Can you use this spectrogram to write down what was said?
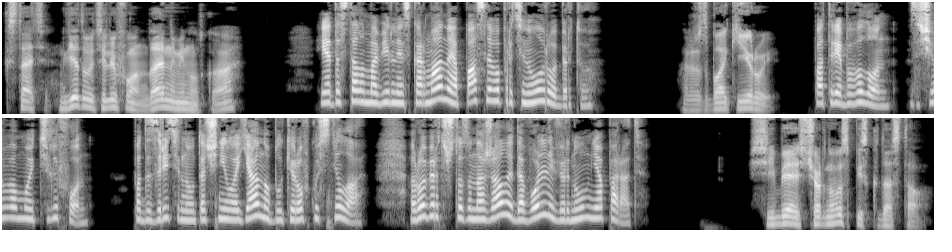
Кстати, где твой телефон? Дай на минутку, а?» Я достала мобильный из кармана и опасливо протянула Роберту. «Разблокируй», – потребовал он. «Зачем вам мой телефон?» Подозрительно уточнила я, но блокировку сняла. Роберт что-то нажал и довольно вернул мне аппарат. Себя из черного списка достал.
